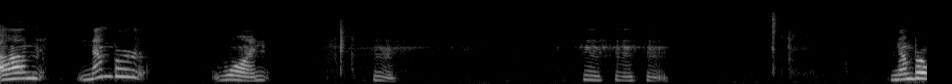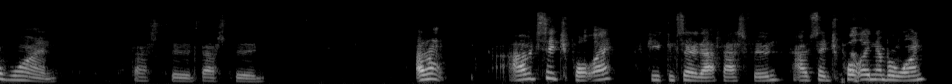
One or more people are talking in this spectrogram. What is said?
Um, number one. Hmm. Hmm, hmm, hmm. Number one. Fast food, fast food. I don't. I would say Chipotle, if you consider that fast food. I would say Chipotle number one.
